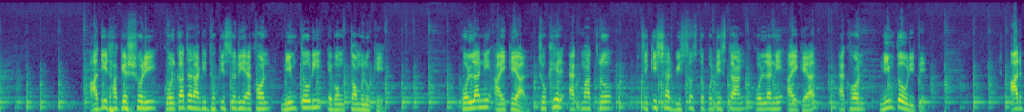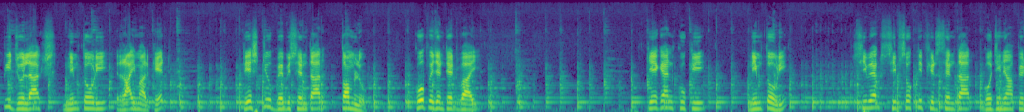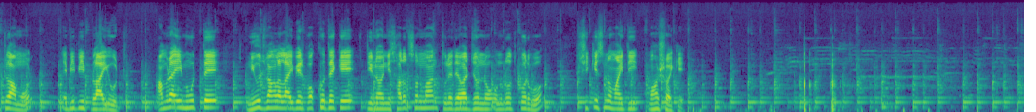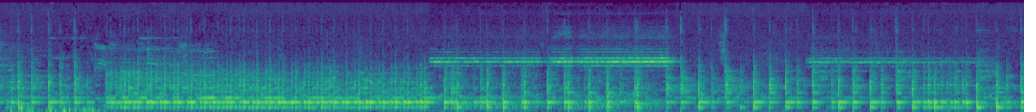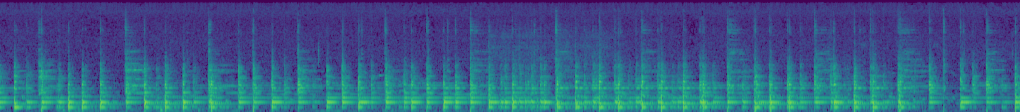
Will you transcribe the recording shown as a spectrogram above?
আদি ঢাকেশ্বরী, কলকাতার আদি ঢাকেশ্বরী, এখন নিমতৌড়ি এবং তমলুকে। কল্যাণী আই কেয়ার, চোখের একমাত্র চিকিৎসার বিশ্বস্ত প্রতিষ্ঠান কল্যাণী আই কেয়ার, এখন নিমতৌড়িতে। RP jewellers, Nimtouri, Rai market test tube baby centre, Tamluk. Co presented by cake and cookie, Nimtouri. শিবেক Shivshakti feed centre, Gajina, পেটোয়া মোড়, এবিপি প্লাইউড। আমরা এই মুহূর্তে নিউজ বাংলা লাইভের পক্ষ থেকে তিনয়নী শারদ সম্মান তুলে দেওয়ার জন্য অনুরোধ করব শ্রীকৃষ্ণ মাইতি মহাশয়কে।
